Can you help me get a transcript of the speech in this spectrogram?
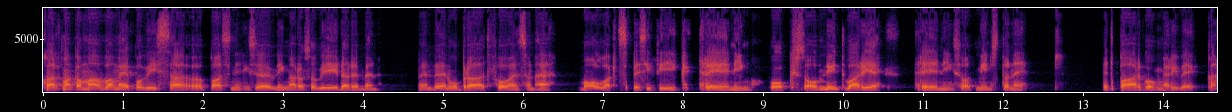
Klart man kan vara med på vissa eh, passningsövningar och så vidare men, men det är nog bra att få en sån här målvaktsspecifik träning också. Om det inte varje träning så åtminstone ett par gånger i veckan.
